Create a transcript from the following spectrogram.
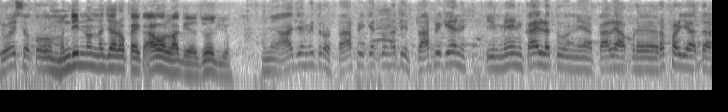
જોઈ શકો મંદિરનો નજારો કંઈક આવો લાગે, જોઈ લ્યો. અને આજે મિત્રો ટ્રાફિક એટલું નથી. ટ્રાફિક એ ને, એ મેઇન કાલ હતું ને કાલે આપણે રખડ્યા હતા.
